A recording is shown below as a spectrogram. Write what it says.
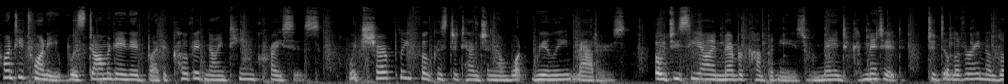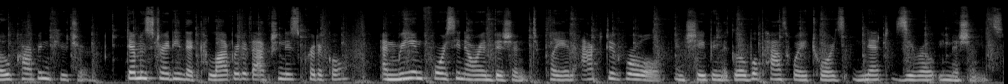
2020 was dominated by the COVID 19 crisis, which sharply focused attention on what really matters. OGCI member companies remained committed to delivering a low carbon future, demonstrating that collaborative action is critical, and reinforcing our ambition to play an active role in shaping the global pathway towards net zero emissions.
